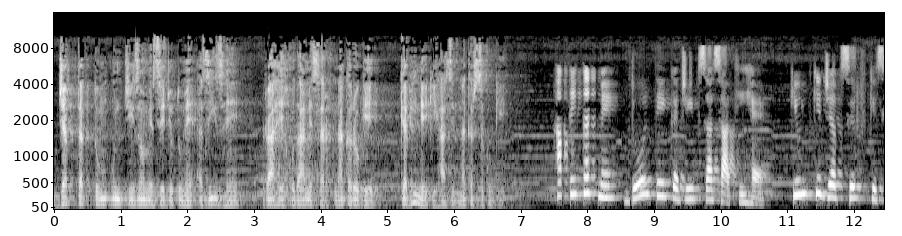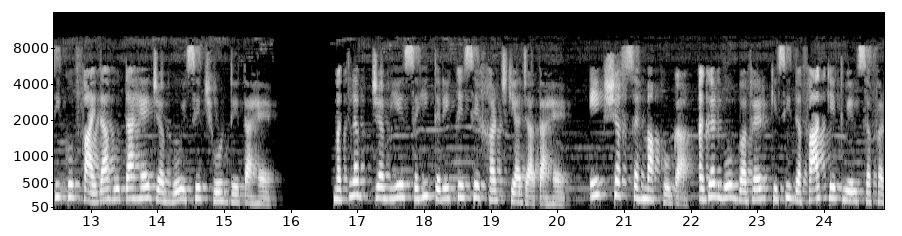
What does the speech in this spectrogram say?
جب تک تم ان چیزوں میں سے جو تمہیں عزیز ہیں راہ خدا میں صرف نہ کرو گے کبھی نیکی حاصل نہ کر سکو گے حقیقت میں دولت ایک عجیب سا ساتھی ہے کیونکہ جب صرف کسی کو فائدہ ہوتا ہے جب وہ اسے چھوڑ دیتا ہے۔ مطلب جب یہ صحیح طریقے سے خرچ کیا جاتا ہے۔ ایک شخص سہمت ہوگا اگر وہ بغیر کسی دفات کے طویل سفر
